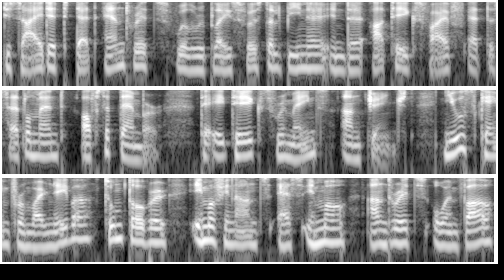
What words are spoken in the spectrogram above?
decided that Andritz will replace voestalpine in the ATX 5 at the settlement of September the ATX remains unchanged. News came from Valneva, Zumtobel, Immofinanz, S-Immo, Andritz, OMV,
